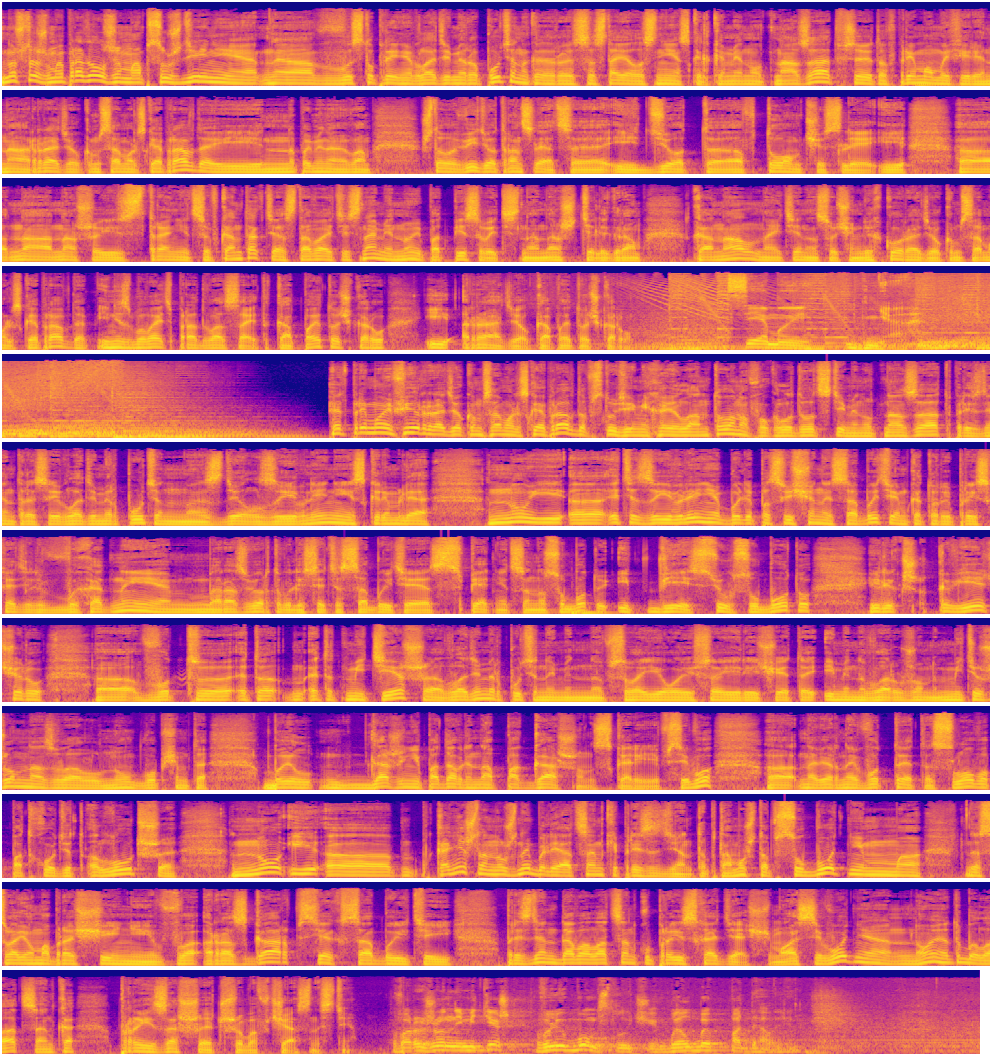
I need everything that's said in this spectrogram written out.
Ну что ж, мы продолжим обсуждение э, выступления Владимира Путина, которое состоялось несколько минут назад. Все это в прямом эфире на радио «Комсомольская правда». И напоминаю вам, что видеотрансляция идет э, в том числе и э, на нашей странице ВКонтакте. Оставайтесь с нами, ну и подписывайтесь на наш телеграм-канал. Найти нас очень легко. Радио «Комсомольская правда». И не забывайте про два сайта kp.ru и радиокп.ру. Темы дня. Это прямой эфир радио «Комсомольская правда» в студии Михаил Антонов. Около 20 минут назад президент России Владимир Путин сделал заявление из Кремля. Ну и э, эти заявления были посвящены событиям, которые происходили в выходные. Развертывались эти события с пятницы на субботу и весь всю субботу или к, к вечеру. Э, вот э, это, этот мятеж, а Владимир Путин именно в своей, в своей речи это именно вооруженным мятежом назвал. Ну, в общем-то, был даже не подавлен, а погашен, скорее всего. А, наверное, вот это слово подходит лучше. Ну и, а, конечно, нужны были оценки президента, потому что в субботнем а, своем обращении, в разгар всех событий, президент давал оценку происходящему. А сегодня, ну, это была оценка произошедшего в частности. Вооруженный мятеж в любом случае был бы подавлен.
